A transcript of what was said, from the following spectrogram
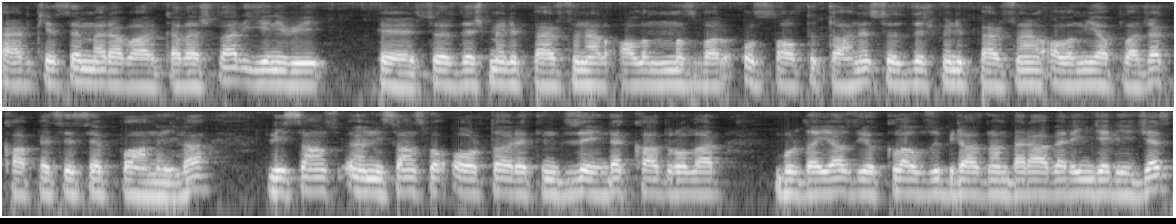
Herkese merhaba arkadaşlar. Yeni bir e, sözleşmeli personel alımımız var. 36 tane sözleşmeli personel alımı yapılacak KPSS puanıyla. Lisans, ön lisans ve orta öğretim düzeyinde kadrolar burada yazıyor. Kılavuzu birazdan beraber inceleyeceğiz.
